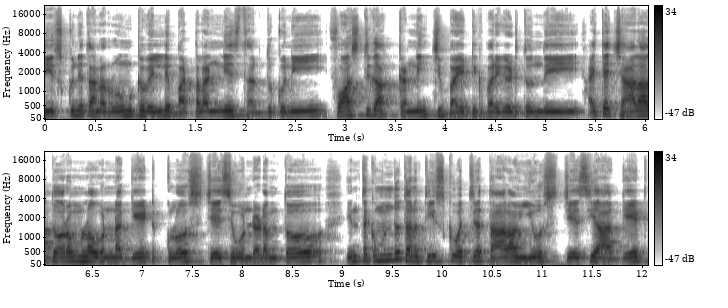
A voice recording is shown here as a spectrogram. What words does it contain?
తీసుకుని తన రూమ్కు వెళ్ళి బట్టలన్నీ సర్దుకుని ఫాస్ట్గా అక్కడి నుంచి బయటికి పరిగెడుతుంది. అయితే చాలా దూరంలో ఉన్న గేట్ క్లోజ్ చేసి ఉండడంతో ఇంతకు ముందు తను తీసుకువచ్చిన తాళం యూస్ చేసి ఆ గేట్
